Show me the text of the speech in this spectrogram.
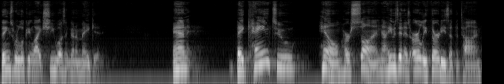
Things were looking like she wasn't going to make it. And they came to him, her son, now he was in his early 30s at the time,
